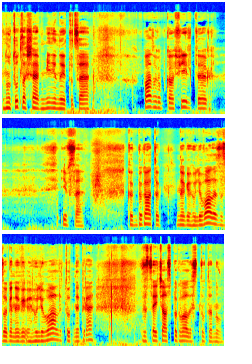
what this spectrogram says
Ну тут лише міняний, то це патрубка, фільтр і все. Карбюратор не регулювали, зазори не регулювали, тут не треба. За цей час порвалась тут ну,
